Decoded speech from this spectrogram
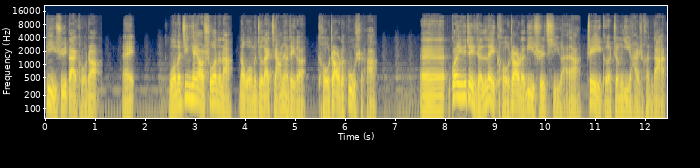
必须戴口罩，哎，我们今天要说的呢，那我们就来讲讲这个口罩的故事啊。呃，关于这人类口罩的历史起源啊，这个争议还是很大的，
